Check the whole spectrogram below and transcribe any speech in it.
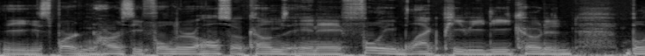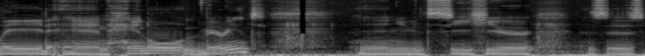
The Spartan Harsey folder also comes in a fully black PVD coated blade and handle variant. And you can see here, this is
